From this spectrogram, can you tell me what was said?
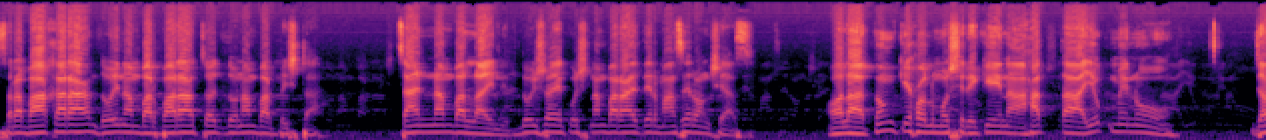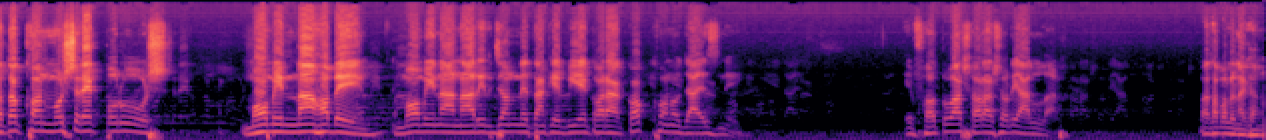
সারা বাকারা, দুই নাম্বার পারা চোদ্দ নাম্বার পৃষ্ঠা। চার নাম্বার লাইনে, দুইশো একুশ নাম্বার আয়তের মাঝের অংশে আছে। অলা তঙ্কি হল মুশরিকিনা হাত্তা ইউকমিনু। যতক্ষণ মুশরেক পুরুষ মমিন না হবে, মমিনা নারীর জন্য তাকে বিয়ে করা কখনো জায়েজ নেই। এ ফতোয়া সরাসরি আল্লাহ কথা বলে না কেন?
